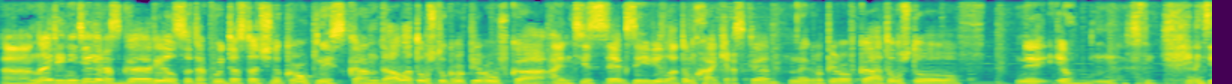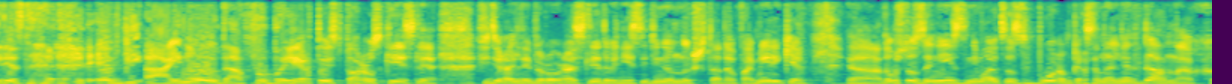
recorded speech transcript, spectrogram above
А, На этой неделе разгорелся такой достаточно крупный скандал о том, что группировка антисекс заявила о том, хакерская э, группировка, о том, что интересно, FBI, ну да, ФБР, то есть по-русски, если Федеральное бюро расследований Соединенных Штатов Америки, э, о том, что за ней занимаются сбором персональных данных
